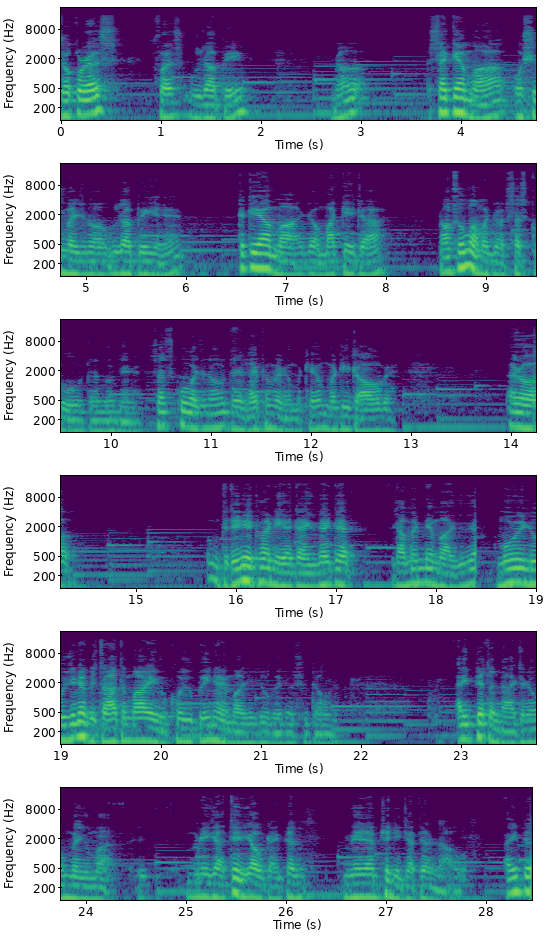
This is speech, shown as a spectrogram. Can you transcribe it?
Jokeres first ဦးစားပေးနော် second မှာ Oshiman ကျွန်တော်ဦးစားပေးရတယ်တတိယမှာကျွန်တော် Matita နောက်ဆုံးမှာမှကျွန်တော် Sasco ကိုကျွန်တော်လုပ်ခြင်း Sasco ကကျွန်တော်တို့ live ဖတ်မယ်လို့မထင်ဘူး Matita ရောပဲအဲ့တော့ဒီတင်းတွေထွက်နေတဲ့အတိုင်း United လာမယ့်နှစ်မှာ US မွေလိုချင်တဲ့ကစားသမားတွေကိုခေါ်ယူပေးနိုင်ပါစေလို့ပဲကျွန်တော်ဆုတောင်းတယ်အဲ့ဒီပြဿနာကျွန်တော်မန်ယူမှာမနေ့ကအတက်ရောက်တိုင်းပြဿနာ အများအားဖြစ်နေကြပြဿနာပေါ့အဲ့ဒီပြဿ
